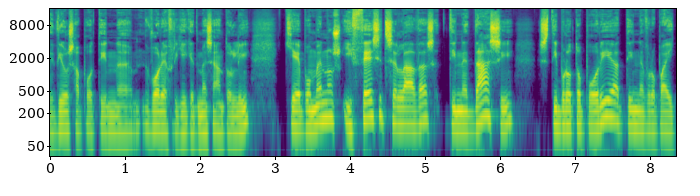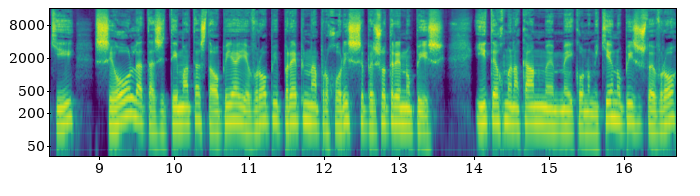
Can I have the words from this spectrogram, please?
ιδίως από την Βόρεια Αφρική και τη Μέση Ανατολή. Και επομένως η θέση της Ελλάδας την εντάσσει στην πρωτοπορία την ευρωπαϊκή σε όλα τα ζητήματα στα οποία η Ευρώπη πρέπει να προχωρήσει σε περισσότερη ενοποίηση. Είτε έχουμε να κάνουμε με οικονομική ενοποίηση στο ευρώ,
